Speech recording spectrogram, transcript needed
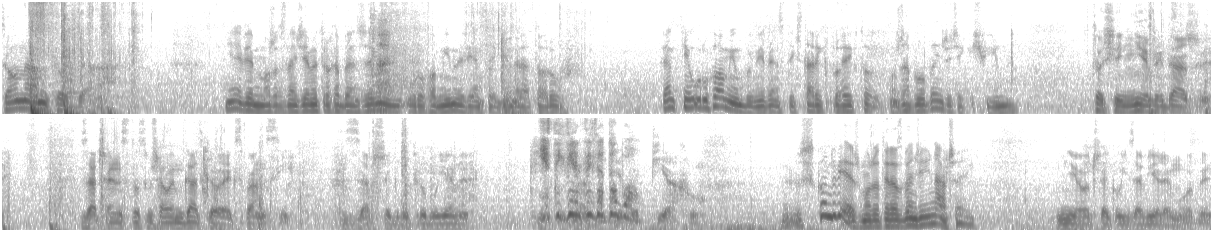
Co nam to da? Nie wiem, może znajdziemy trochę benzyny i uruchomimy więcej generatorów. Chętnie uruchomiłbym jeden z tych starych projektorów. Można by obejrzeć jakieś filmy. To się nie wydarzy. Za często słyszałem gadkę o ekspansji. Zawsze, gdy próbujemy... Jest ich więcej za tobą. Piachu. Skąd wiesz, może teraz będzie inaczej? Nie oczekuj za wiele, młody.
